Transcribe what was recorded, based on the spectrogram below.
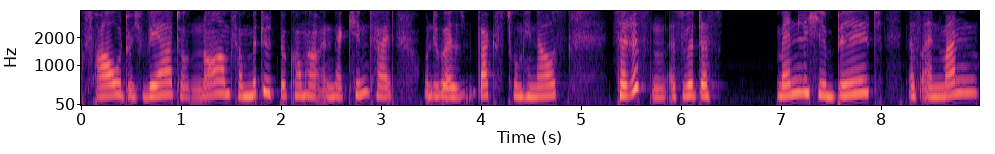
Frau durch Werte und Normen vermittelt bekommen hat in der Kindheit und über Wachstum hinaus zerrissen. Es wird das männliche Bild, dass ein Mann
